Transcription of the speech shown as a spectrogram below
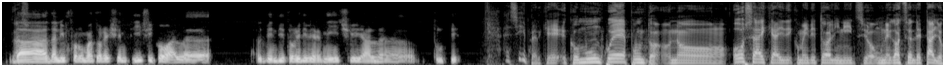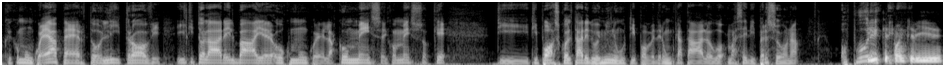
da, dall'informatore scientifico al, al, venditore di vernici, al tutti. Eh sì, perché comunque appunto no, o sai che hai, come hai detto all'inizio, un negozio al dettaglio che comunque è aperto, lì trovi il titolare, il buyer o comunque la commessa, il commesso che ti, ti può ascoltare due minuti, può vedere un catalogo, ma sei di persona, Oppure... Sì, che poi anche lì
